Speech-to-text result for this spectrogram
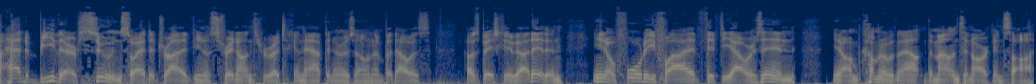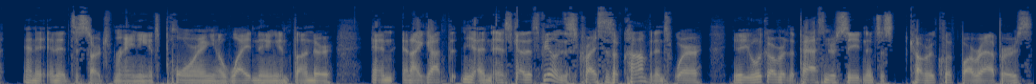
I had to be there soon, so I had to drive, you know, straight on through. I took a nap in Arizona, but that was that was basically about it. And you know, 45, 50 hours in, you know, I'm coming over the, the mountains in Arkansas, and it, and it just starts raining. It's pouring, you know, lightning and thunder, and and I got the, yeah, and it's got this feeling, this crisis of confidence, where you know you look over at the passenger seat and it's just covered with Clif Bar wrappers,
